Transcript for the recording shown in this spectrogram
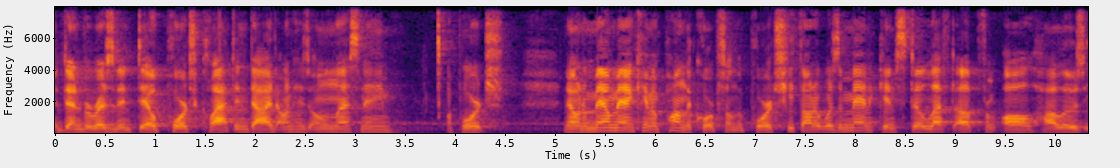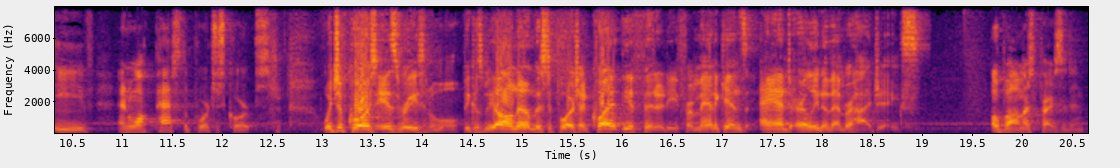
A Denver resident, Dale Porch, clapped and died on his own last name, a porch. Now, when a mailman came upon the corpse on the porch, he thought it was a mannequin still left up from All Hallows Eve and walked past the porch's corpse. Which, of course, is reasonable, because we all know Mr. Porch had quite the affinity for mannequins and early November hijinks. Obama's president.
